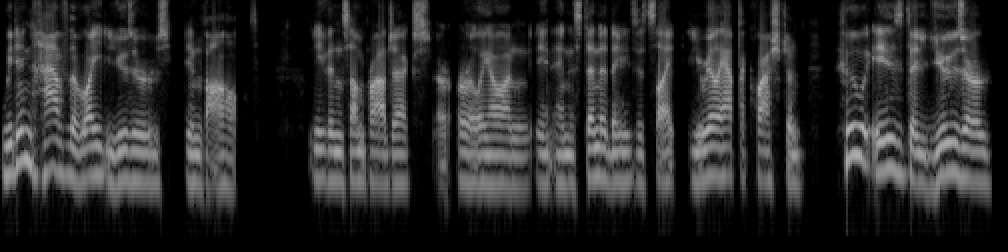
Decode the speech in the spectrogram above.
we didn't have the right users involved. Even some projects early on in, in days, it's like you really have to question who is the user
